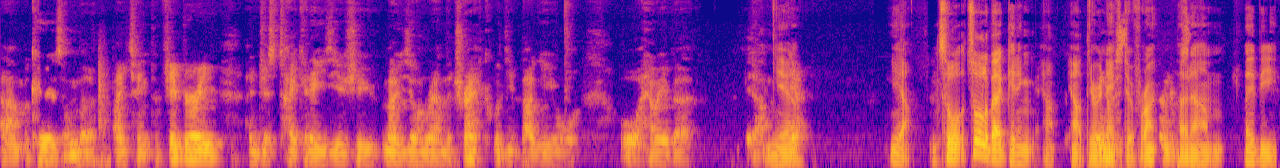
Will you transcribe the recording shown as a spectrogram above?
um, occurs on the 18th of February, and just take it easy as you mosey on around the track with your buggy or or however. Yeah, yeah, yeah. It's all it's all about getting out, out there and active, right? 100%. But um, maybe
